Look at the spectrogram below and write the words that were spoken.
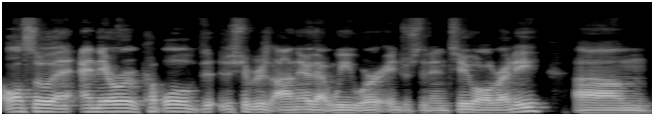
also and there were a couple of distributors on there that we were interested in too already um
